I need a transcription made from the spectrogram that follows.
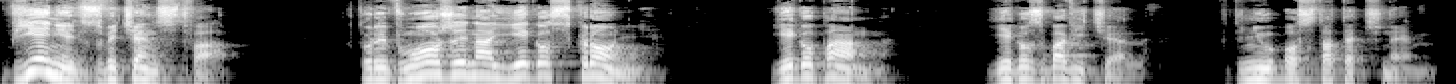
wieniec zwycięstwa który włoży na Jego skroń Jego Pan, Jego Zbawiciel w dniu ostatecznym.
